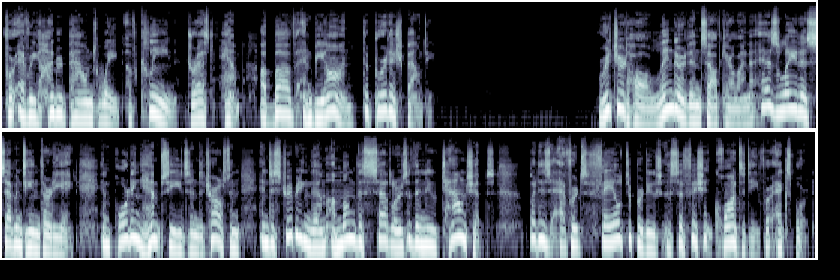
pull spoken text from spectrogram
for every hundred pounds weight of clean, dressed hemp above and beyond the British bounty. Richard Hall lingered in South Carolina as late as 1738, importing hemp seeds into Charleston and distributing them among the settlers of the new townships, but his efforts failed to produce a sufficient quantity for export.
